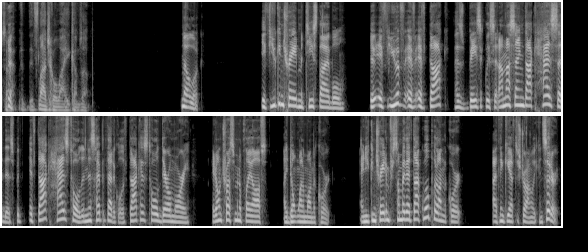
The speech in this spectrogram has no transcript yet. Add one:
So Yeah. it, it's logical why he comes up. No, look. If you can trade Matisse Thybulle, if you have, if if Doc has basically said, I'm not saying Doc has said this, but if Doc has told in this hypothetical, if Doc has told Daryl Morey, I don't trust him in the playoffs, I don't want him on the court, and you can trade him for somebody that Doc will put on the court, I think you have to strongly consider it,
